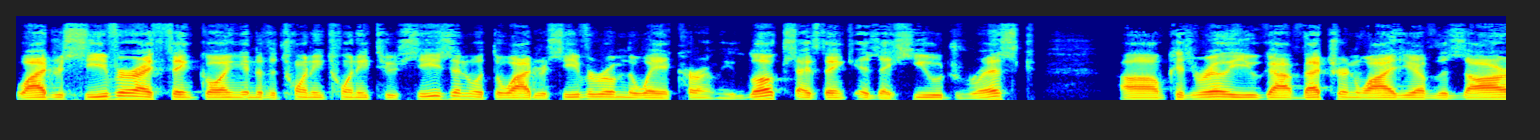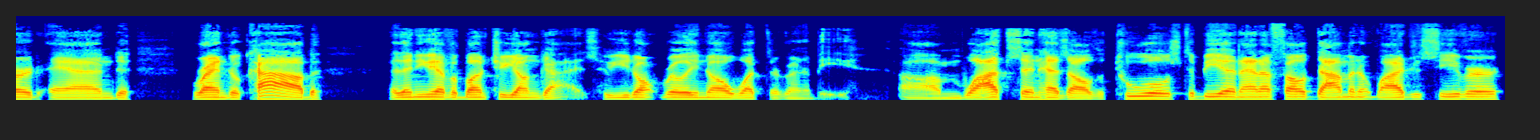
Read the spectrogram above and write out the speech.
Wide receiver, I think going into the 2022 season with the wide receiver room the way it currently looks, I think is a huge risk. Because um, really, you got veteran wise, you have Lazard and Randall Cobb, and then you have a bunch of young guys who you don't really know what they're going to be. Um, Watson has all the tools to be an NFL dominant wide receiver,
